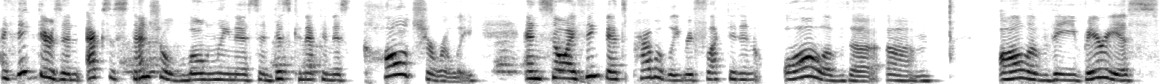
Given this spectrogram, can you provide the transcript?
I think there's an existential loneliness and disconnectedness culturally, and so I think that's probably reflected in all of the um, all of the various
